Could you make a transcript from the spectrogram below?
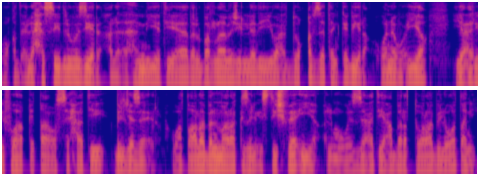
وقد ألح السيد الوزير على أهمية هذا البرنامج الذي يعد قفزة كبيرة ونوعية يعرفها قطاع الصحة بالجزائر. وطالب المراكز الاستشفائية الموزعة عبر التراب الوطني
